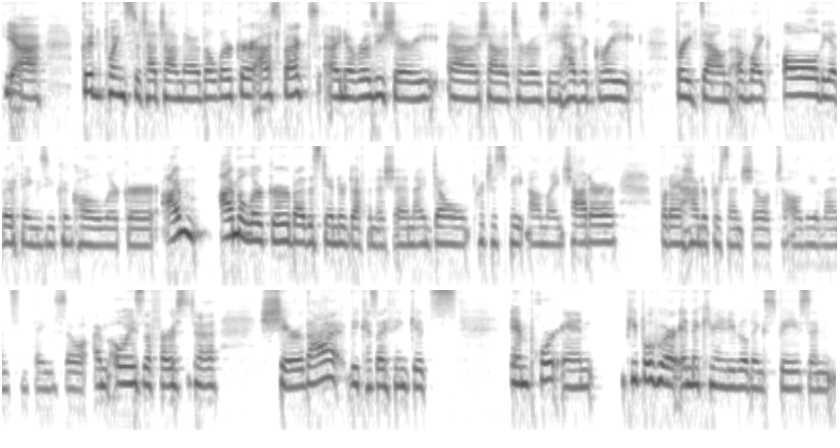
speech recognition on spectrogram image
Yeah, good points to touch on there. The lurker aspect. I know Rosie Sherry, uh, shout out to Rosie, has a great breakdown of like all the other things you can call a lurker. I'm I'm a lurker by the standard definition. I don't participate in online chatter, but I 100% show up to all the events and things. So I'm always the first to share that because I think it's important. People who are in the community building space and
